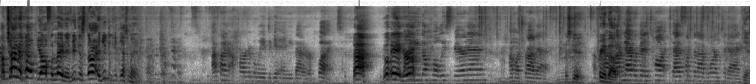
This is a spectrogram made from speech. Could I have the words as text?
I'm trying to help y'all for later. If you can start, if you can, get, yes, ma'am. I find it hard to believe to get any better, but Ah, go ahead, girl. letting the Holy Spirit in, I'm gonna try that. That's good. I've Pray never- about I've it. never been taught. That's something I've learned today. Yeah,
